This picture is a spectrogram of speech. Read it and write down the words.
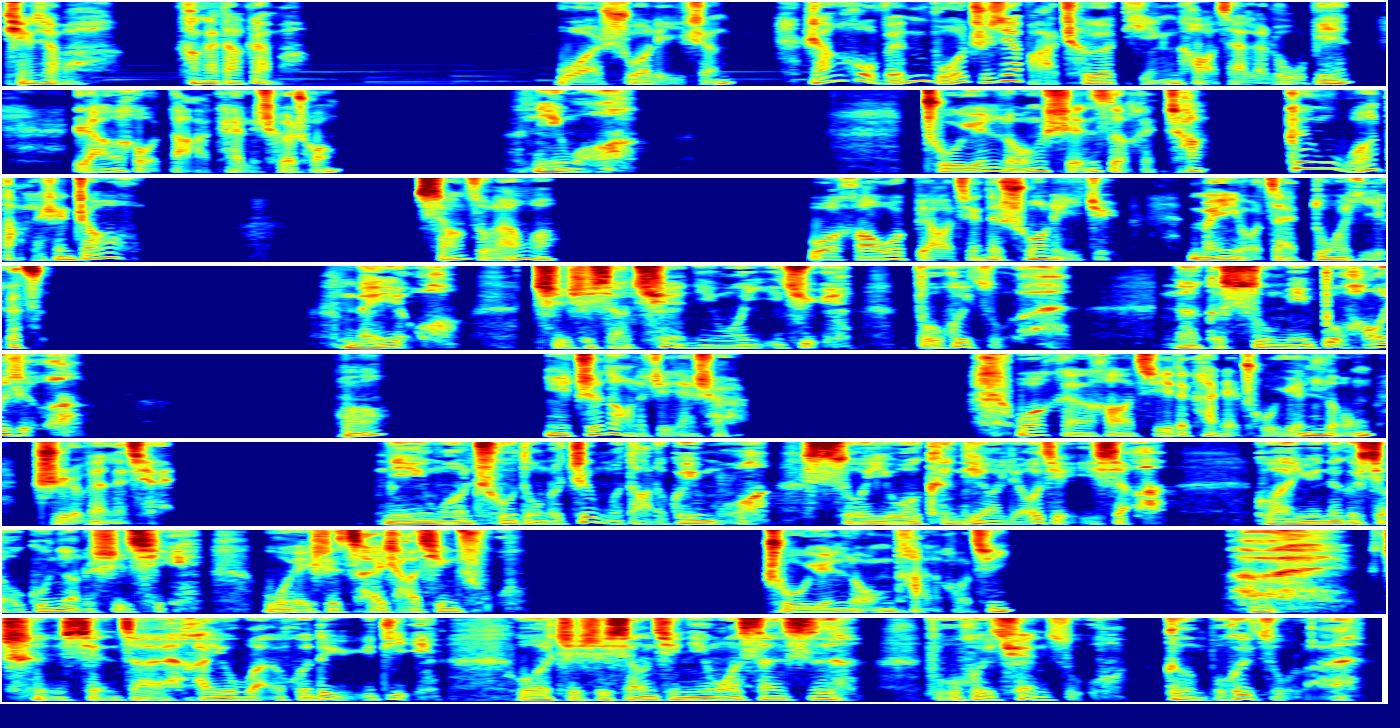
停下吧，看看他干嘛。我说了一声，然后文博直接把车停靠在了路边，然后打开了车窗。宁王，楚云龙神色很差，跟我打了声招呼。想阻拦我？我毫无表情的说了一句，没有再多一个字。没有，只是想劝你我一句，不会阻拦。那个苏明不好惹。哦，你知道了这件事儿？我很好奇的看着楚云龙，质问了起来。宁王出动了这么大的规模，所以我肯定要了解一下关于那个小姑娘的事情，我也是才查清楚。楚云龙叹了口气。唉，趁现在还有挽回的余地，我只是想请宁王三思，不会劝阻，更不会阻拦。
